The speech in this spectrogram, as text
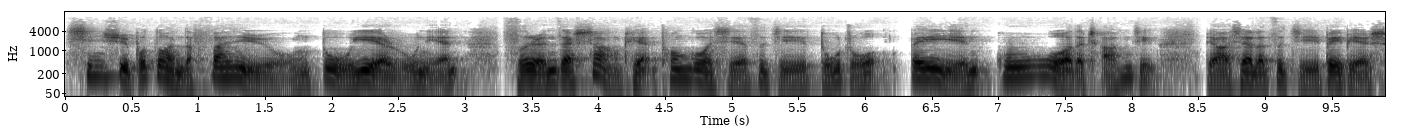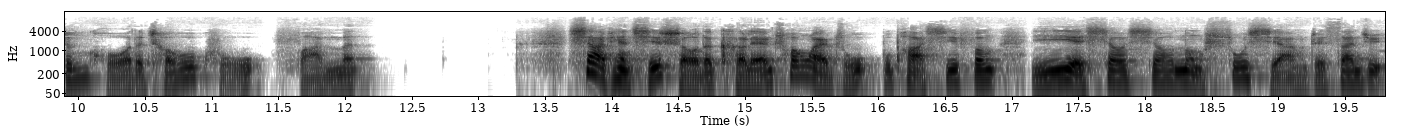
心绪不断的翻涌，度夜如年。词人在上片通过写自己独酌。悲吟孤卧的场景，表现了自己被贬生活的愁苦烦闷。下片起首的“可怜窗外竹，不怕西风，一夜萧萧弄书响”这三句，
